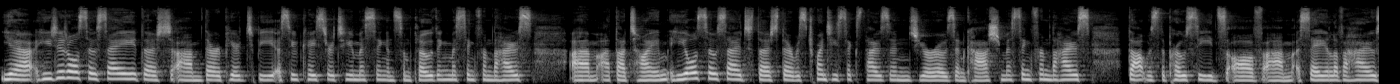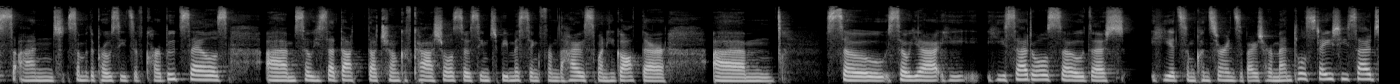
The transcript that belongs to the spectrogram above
Yeah, he did also say that um, there appeared to be a suitcase or two missing and some clothing missing from the house um, at that time. He also said that there was 26,000 euros in cash missing from the house. That was the proceeds of um, a sale of a house and some of the proceeds of car boot sales. Um, so he said that that chunk of cash also seemed to be missing from the house when he got there. So so yeah, he he said also that he had some concerns about her mental state. He said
